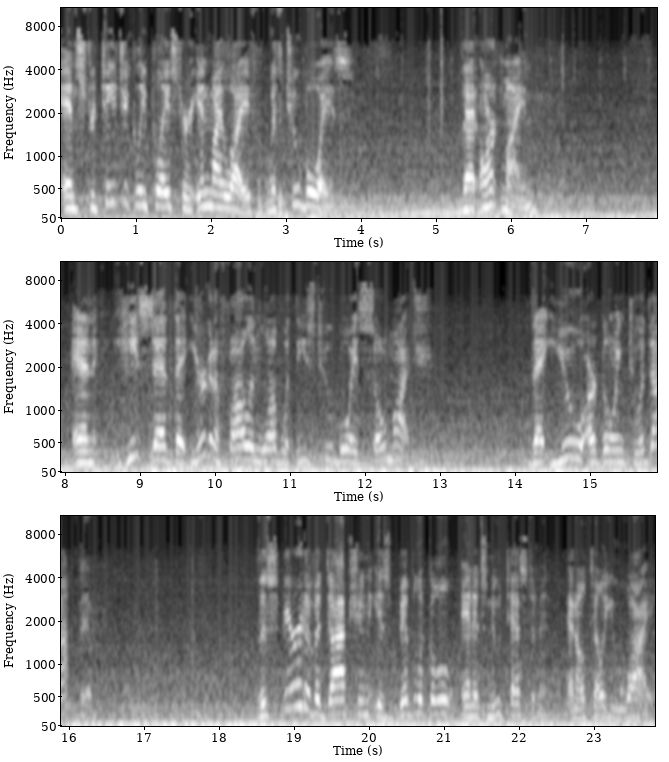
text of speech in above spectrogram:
and strategically placed her in my life with two boys that aren't mine. And he said that you're going to fall in love with these two boys so much that you are going to adopt them. The spirit of adoption is biblical and it's New Testament, and I'll tell you why.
